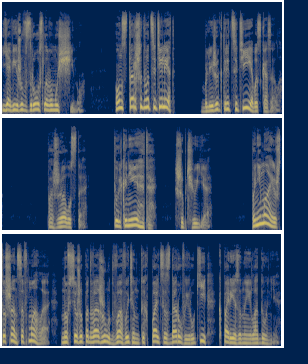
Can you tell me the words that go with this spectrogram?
я вижу взрослого мужчину. Он старше двадцати лет. Ближе к тридцати, я бы сказал. «Пожалуйста, только не это», — шепчу я. Понимаю, что шансов мало, но все же подвожу два вытянутых пальца здоровой руки к порезанной ладони.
